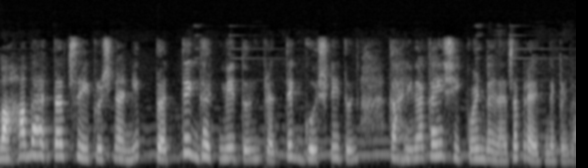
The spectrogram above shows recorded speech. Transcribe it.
महाभारतात श्रीकृष्णांनी प्रत्येक घटनेतून प्रत्येक गोष्टीतून काही ना काही शिकवण देण्याचा प्रयत्न केला.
